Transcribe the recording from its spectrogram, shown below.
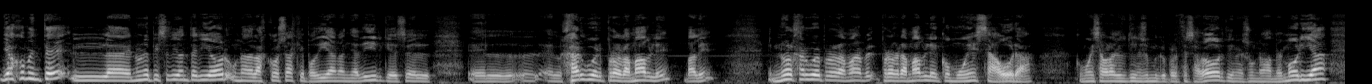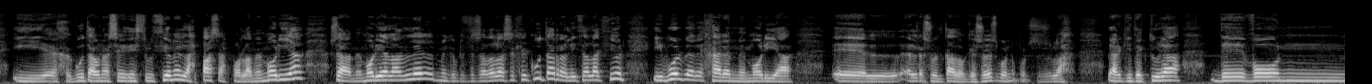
ya comenté en un episodio anterior una de las cosas que podían añadir, que es el, hardware programable, ¿vale? No el hardware programable como es ahora, como es ahora que tú tienes un microprocesador, tienes una memoria y ejecuta una serie de instrucciones, las pasas por la memoria, o sea, la memoria las lee, el microprocesador las ejecuta, realiza la acción y vuelve a dejar en memoria el, resultado, que eso es, bueno, pues es la, arquitectura de von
